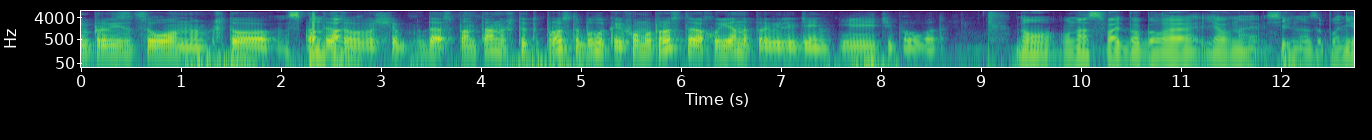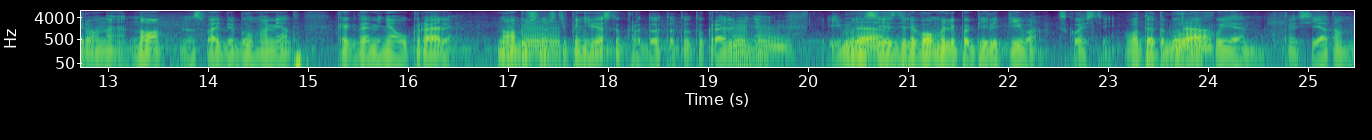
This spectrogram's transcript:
Импровизационно, что от Спонтанно. этого вообще, да, спонтанно, что это просто было кайфом. Мы просто охуенно провели день. И типа вот. Но у нас свадьба была явно сильно запланированная, но на свадьбе был момент, когда меня украли. Ну, обычно же Мгм. типа невесту крадут, а тут украли меня. Мгм. И мы Да. съездили в Омель и попили пиво с Костей. Вот это было Да. охуенно. То есть я там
